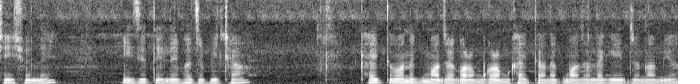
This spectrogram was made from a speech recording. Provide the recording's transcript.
শেষ হলে এই যে তেলে ভাজা পিঠা, খাইতে অনেক মজা, গরম গরম খাইতে অনেক মজা লাগে, এর জন্য আমিও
